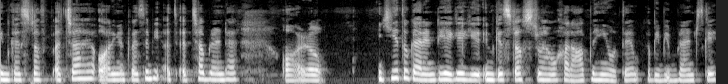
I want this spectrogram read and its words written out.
इनका स्टफ़ अच्छा है, और वैसे भी अच्छा ब्रांड है, और ये तो गारंटी है कि ये, इनके स्टफ़्स जो हैं वो ख़राब नहीं होते कभी भी ब्रांड्स के।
